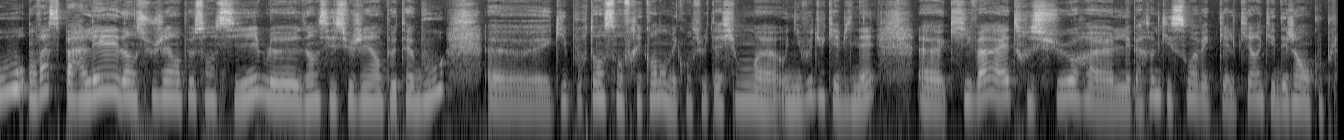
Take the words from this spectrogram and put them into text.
où on va se parler d'un sujet un peu sensible, d'un de ces sujets un peu tabous, euh, qui pourtant sont fréquents dans mes consultations euh, au niveau du cabinet, euh, qui va être sur les personnes qui sont avec quelqu'un qui est déjà en couple.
